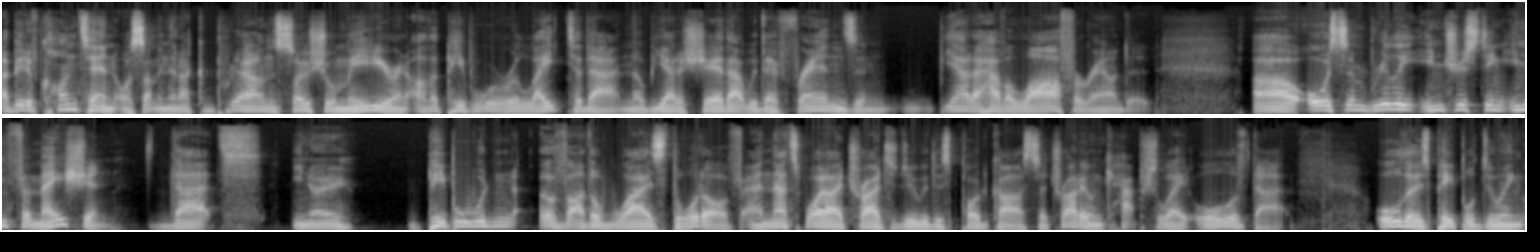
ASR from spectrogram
a bit of content or something that I can put out on social media, and other people will relate to that, and they'll be able to share that with their friends and be able to have a laugh around it, uh, or some really interesting information that you know people wouldn't have otherwise thought of, and that's what I try to do with this podcast. I try to encapsulate all of that, all those people doing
